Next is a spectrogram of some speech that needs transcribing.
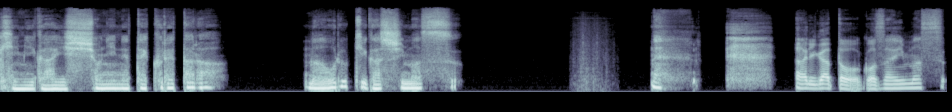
君が一緒に寝てくれたら治る気がします。ありがとうございます。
